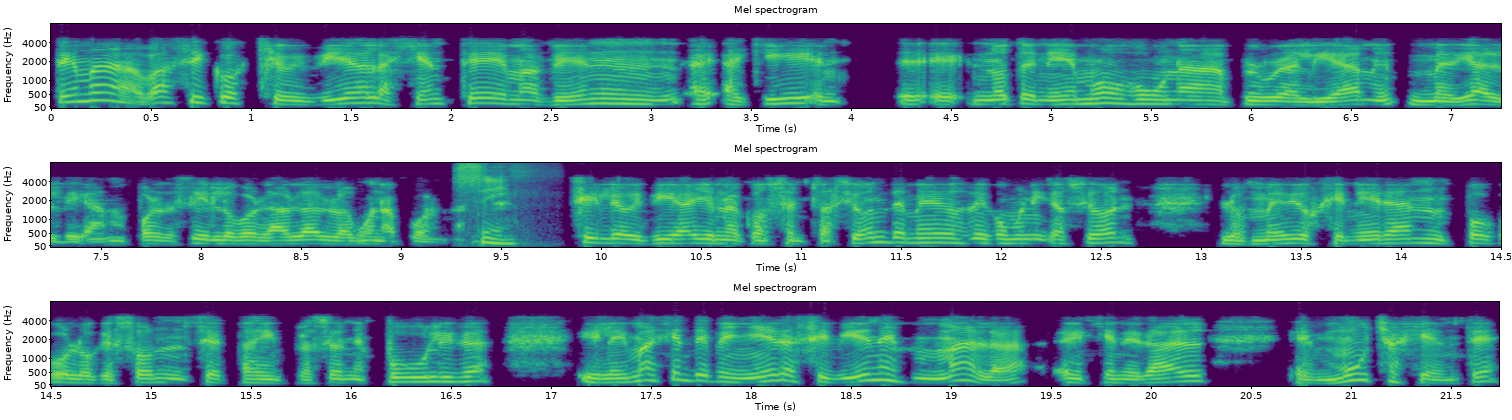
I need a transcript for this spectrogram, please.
tema básico es que hoy día la gente, más bien aquí en no tenemos una pluralidad medial, digamos, por decirlo, por hablarlo de alguna forma. Sí. Chile hoy día hay una concentración de medios de comunicación, los medios generan un poco lo que son ciertas impresiones públicas y la imagen de Piñera, si bien es mala en general en mucha gente,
